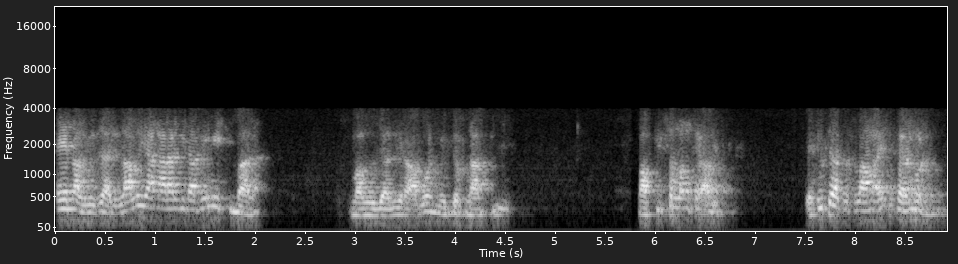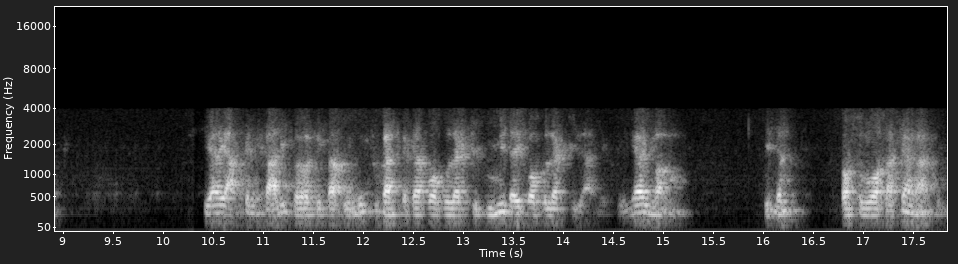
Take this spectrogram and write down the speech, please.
enak bisa. Lalu yang arah kitab ini gimana? Mau jadi rawon hidup Nabi. Nabi senang sekali. Ya sudah, selama itu bangun. Dia yakin sekali bahwa kitab ini bukan sekedar populer di bumi, tapi populer di langit. Sehingga Imam Sinten Rasulullah saja ngaku.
